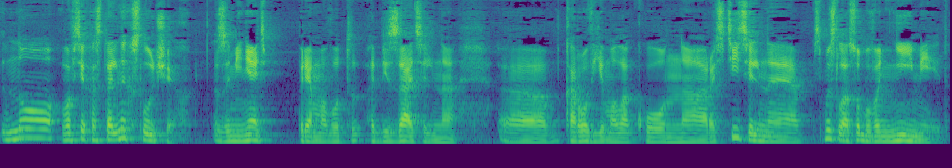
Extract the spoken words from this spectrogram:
Но во всех остальных случаях заменять прямо вот обязательно э, коровье молоко на растительное смысла особого не имеет.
